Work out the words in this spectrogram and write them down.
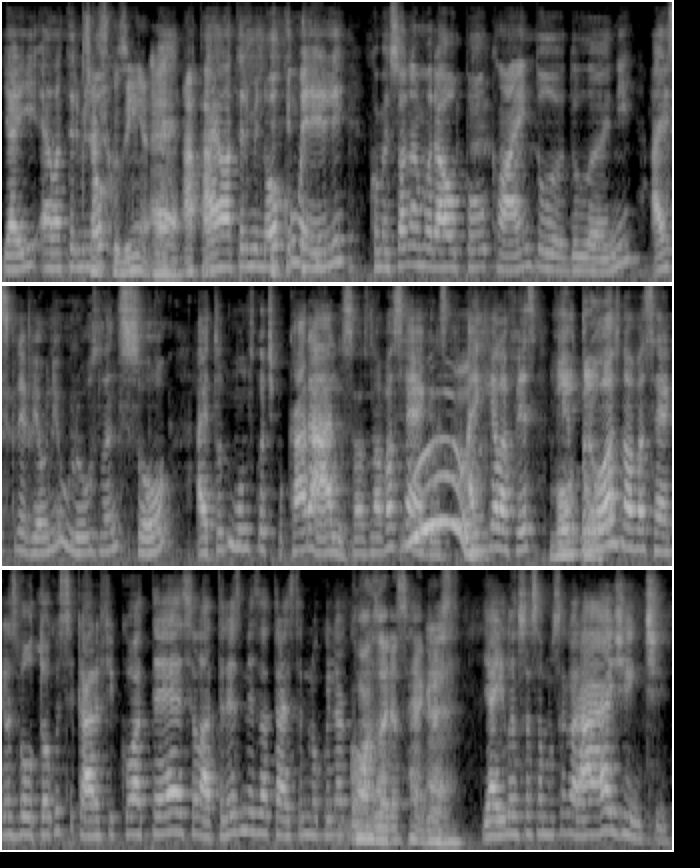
E aí ela terminou. Chefe de cozinha? É, Ah, tá. aí ela terminou com ele, começou a namorar o Paul Klein do, do Lani, aí escreveu New Rules, lançou, aí todo mundo ficou tipo, caralho, são as novas regras. Aí o que, que ela fez? Voltou. Quebrou as novas regras, voltou com esse cara, ficou até, sei lá, três meses atrás, terminou com ele agora. Com as velhas regras. É. E aí lançou essa música agora. Ai, gente.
